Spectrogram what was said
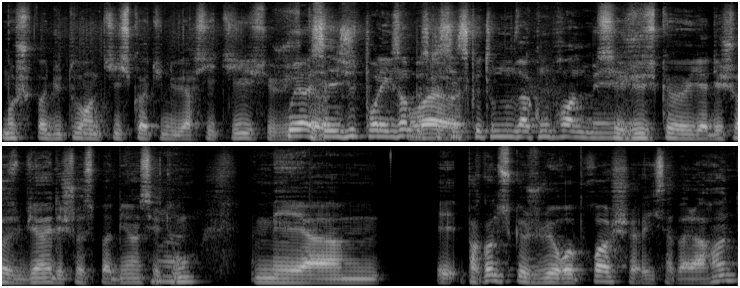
Moi, je suis pas du tout anti-Scott University. C'est juste, oui, c'est juste pour l'exemple, parce que c'est ce que tout le monde va comprendre. Mais... C'est juste qu'il y a des choses bien et des choses pas bien, c'est tout. Mais et, par contre, ce que je lui reproche, il s'appelle Aaron,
